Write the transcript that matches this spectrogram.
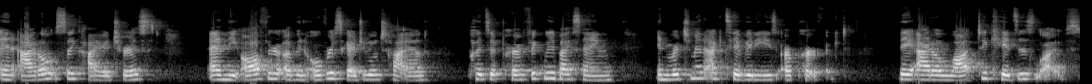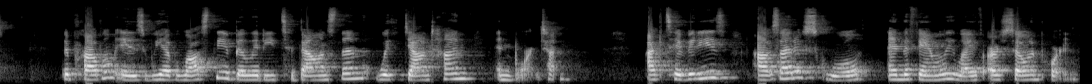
and adult psychiatrist and the author of An Overscheduled Child, puts it perfectly by saying, Enrichment activities are perfect. They add a lot to kids' lives. The problem is we have lost the ability to balance them with downtime and boring time. Activities outside of school and the family life are so important,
